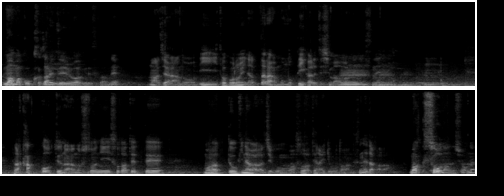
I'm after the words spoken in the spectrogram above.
まあまあこう書かれているわけですからね。まあじゃああのいいところになったらもう持っていかれてしまうわけですね。うんうんただ格好っていうのはあの人に育ててもらっておきながら自分は育てないということなんですねだから、まあそうなんでしょうね。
